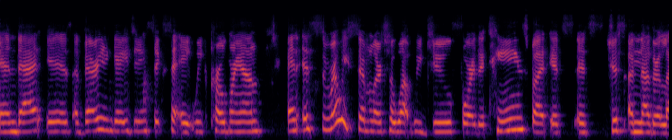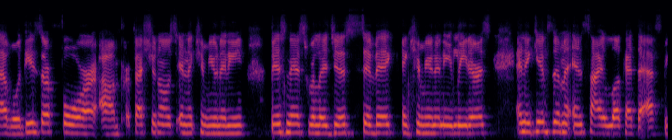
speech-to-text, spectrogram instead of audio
and that is a very engaging six to eight week program. And it's really similar to what we do for the teens, but it's it's just another level. These are for um, professionals in the community, business, religious, civic, and community leaders, and it gives them an inside look at the FBI.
